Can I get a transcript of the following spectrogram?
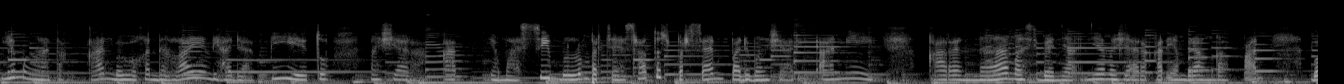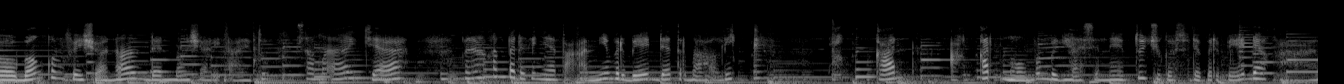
ia mengatakan bahwa kendala yang dihadapi yaitu masyarakat yang masih belum percaya 100% pada bank syariah nih. Karena masih banyaknya masyarakat yang beranggapan bahwa bank konvensional dan bank syariah itu sama aja. Padahal kan pada kenyataannya berbeda terbalik. Bahkan akad maupun bagi hasilnya itu juga sudah berbeda kan?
